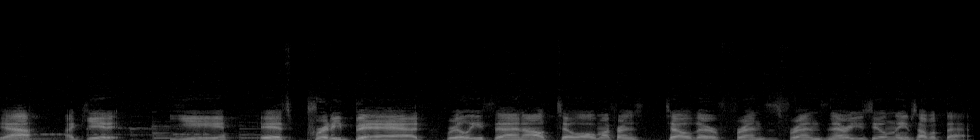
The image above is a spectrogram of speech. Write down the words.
Yeah, I get it. Yeah, it's pretty bad. Really? Then I'll tell all my friends, tell their friends' friends, never use yellow names. How about that?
